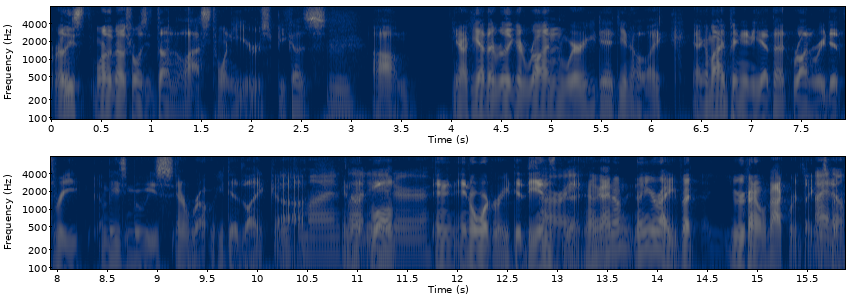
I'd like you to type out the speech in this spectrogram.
or at least one of the best roles he's done in the last 20 years because. Mm. Um, you know, he had that really good run where he did, you know, like, like in my opinion, he had that run where he did three amazing movies in a row. He did like, uh, Mind, you know, well, in, in order, he did the, ins- the I don't know, you're right, but you were kind of backwards, I guess. I know.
